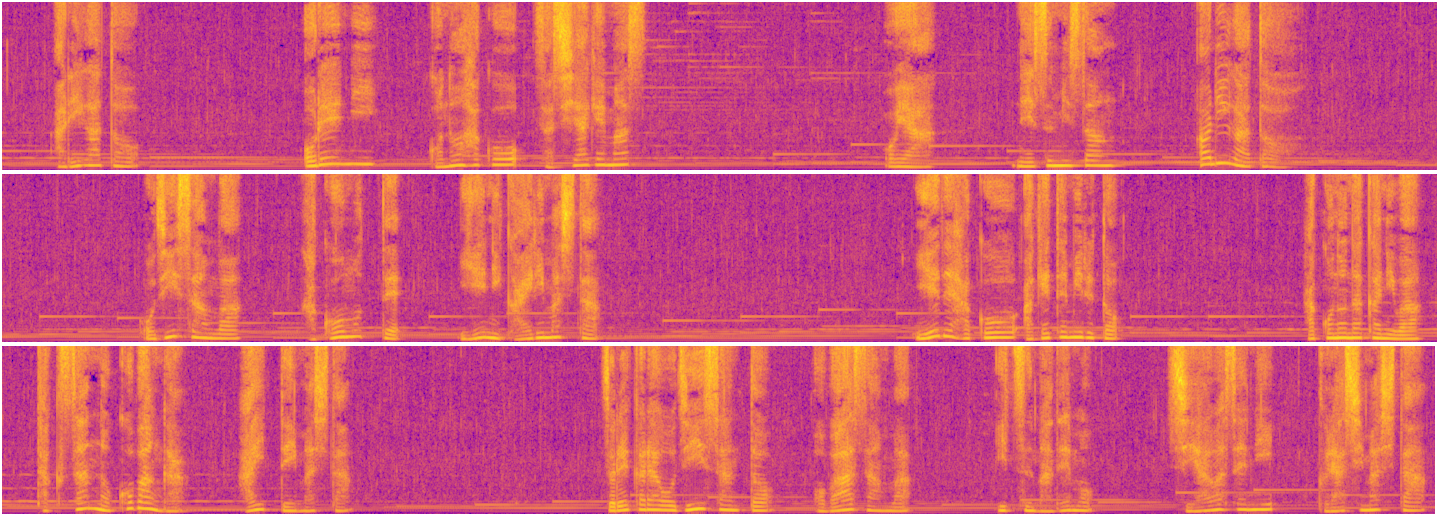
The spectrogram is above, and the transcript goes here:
ありがとう。お礼にこの箱を差し上げます。おや、ネズミさん、ありがとう。おじいさんは箱を持って家に帰りました。家で箱を開けてみると箱の中にはたくさんの小判が入っていました。それからおじいさんとおばあさんはいつまでも幸せに暮らしました。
